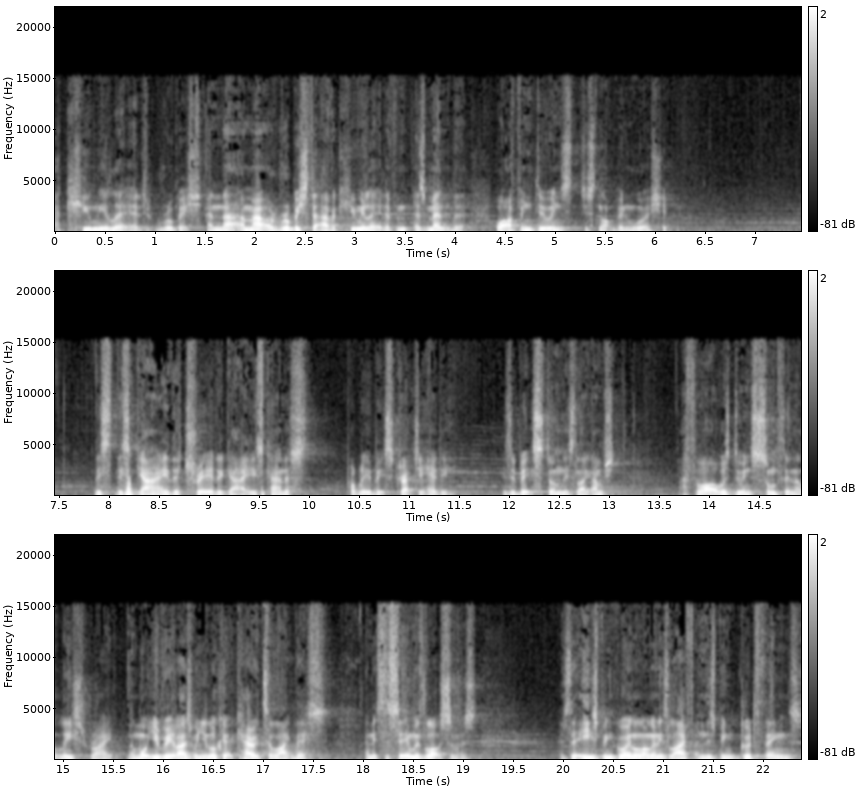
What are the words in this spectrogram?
accumulated rubbish. And that amount of rubbish that I've accumulated has meant that what I've been doing has just not been worship. This, this guy, the trader guy, he's kind of probably a bit scratchy heady. He's a bit stunned. He's like, I'm, I thought I was doing something at least right. And what you realize when you look at a character like this, and it's the same with lots of us, is that he's been going along in his life and there's been good things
